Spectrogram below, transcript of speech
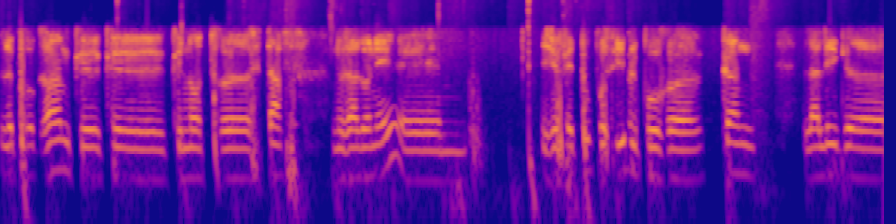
le programme que, que, notre staff nous a donné et je fais tout possible pour euh, quand la Ligue euh,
